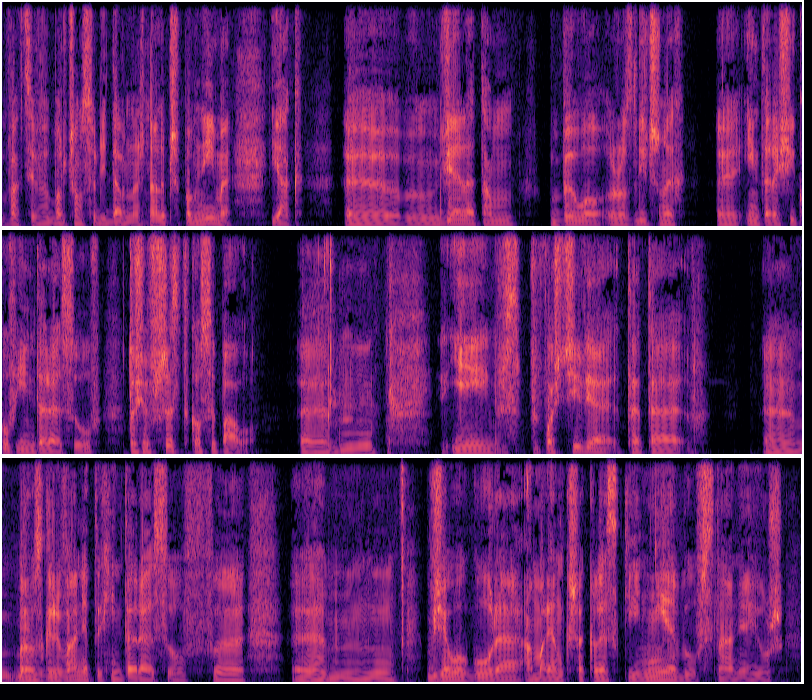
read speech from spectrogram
w akcję wyborczą Solidarność. No ale przypomnijmy, jak wiele tam było rozlicznych e, interesików i interesów, to się wszystko sypało. E, I właściwie te, te rozgrywanie tych interesów wzięło górę, a Marian Krzaklewski nie był w stanie już E,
